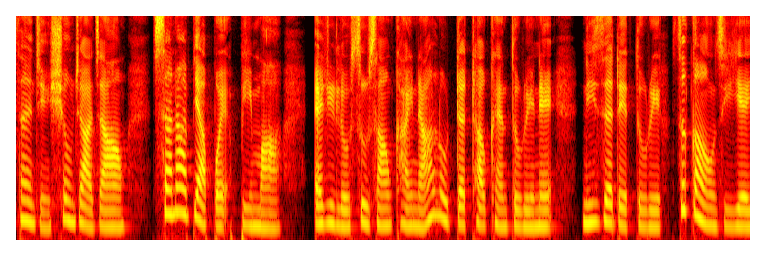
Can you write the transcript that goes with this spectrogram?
စန့်ကျင်ရှုံကြကြောင်းဆန္ဒပြပွဲအပြီးမှာအဲ့ဒီလိုစုဆောင်ခိုင်းတာလို့တက်ထောက်ခံသူတွေနဲ့နှီးစက်တဲ့သူတွေစစ်ကောင်စီရဲ့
